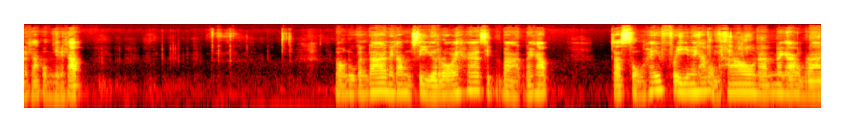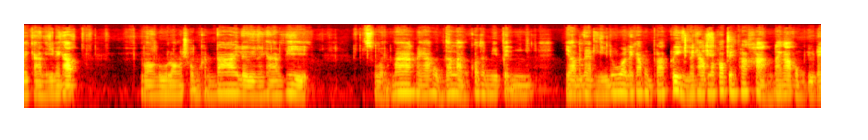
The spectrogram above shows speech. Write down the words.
นะครับ ผมนี่นะครับ ลองดูกันได้นะครับผม450 บาทนะครับจะส่งให้ฟรีนะครับ ผมเท่านั้นนะครับ ผมรายการนี้นะครับ ลองดูลองชมกันได้เลยนะครับ พี่สวยมากนะครับ ผมด้านหลังก็จะมีเป็นยันแบบนี้ด้วยนะครับ ผมพระกริ่งนะครับ แล้วก็เป็นพระขันนะครับ ผมอยู่ใน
